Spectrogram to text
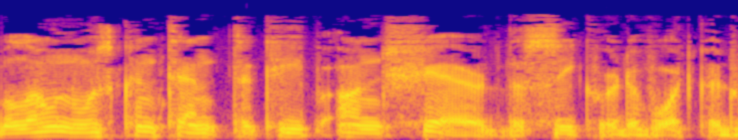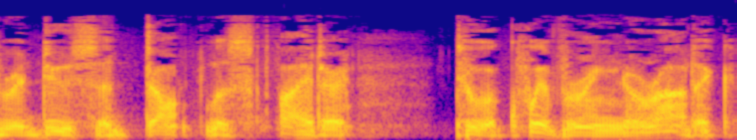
Malone was content to keep unshared the secret of what could reduce a dauntless fighter to a quivering neurotic,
